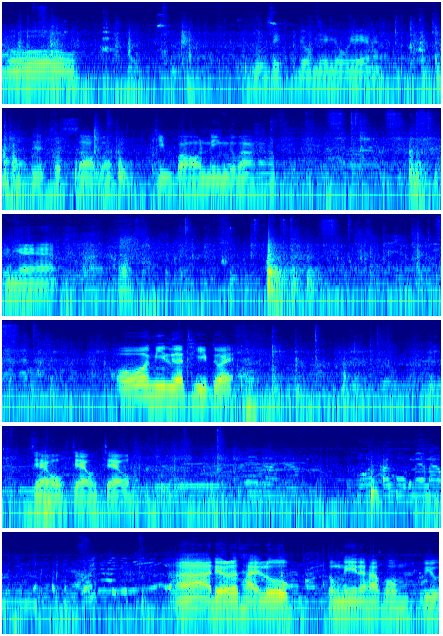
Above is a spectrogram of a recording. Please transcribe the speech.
โอ้ดูสิ โยกเยกโยกเยกนะเดี๋ยวทดสอบว่ากิมบอลนิ่งหรือเปล่านะครับ เป็นไงฮะ โอ้ยมีเรือถีบด้วย แจ๋วแจ๋วแจ๋วอ่า เดี๋ยวเราถ่ายรูปตรงนี้นะครับผมวิว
